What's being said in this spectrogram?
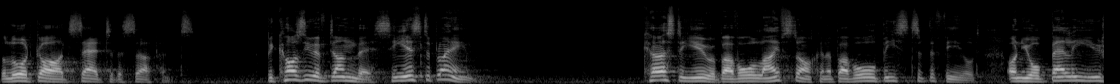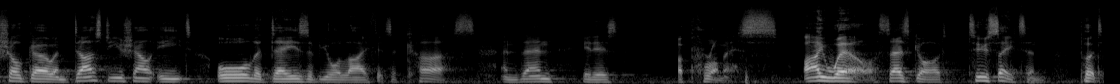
The Lord God said to the serpent, Because you have done this, he is to blame. Cursed are you above all livestock and above all beasts of the field. On your belly you shall go, and dust you shall eat all the days of your life. It's a curse, and then it is a promise. I will, says God to Satan, put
